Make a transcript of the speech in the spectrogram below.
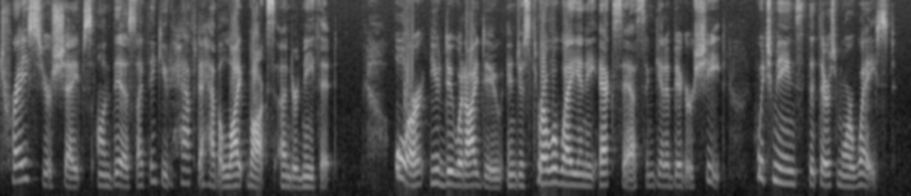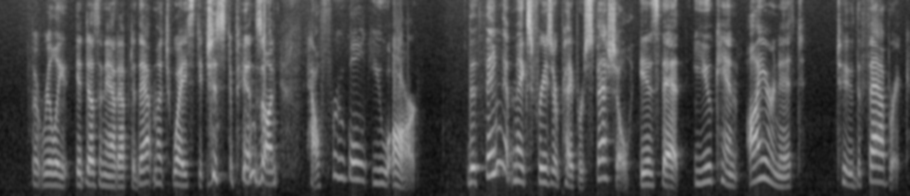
trace your shapes on this, I think you'd have to have a light box underneath it. Or you do what I do and just throw away any excess and get a bigger sheet, which means that there's more waste. But really, it doesn't add up to that much waste. It just depends on how frugal you are. The thing that makes freezer paper special is that you can iron it to the fabric.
